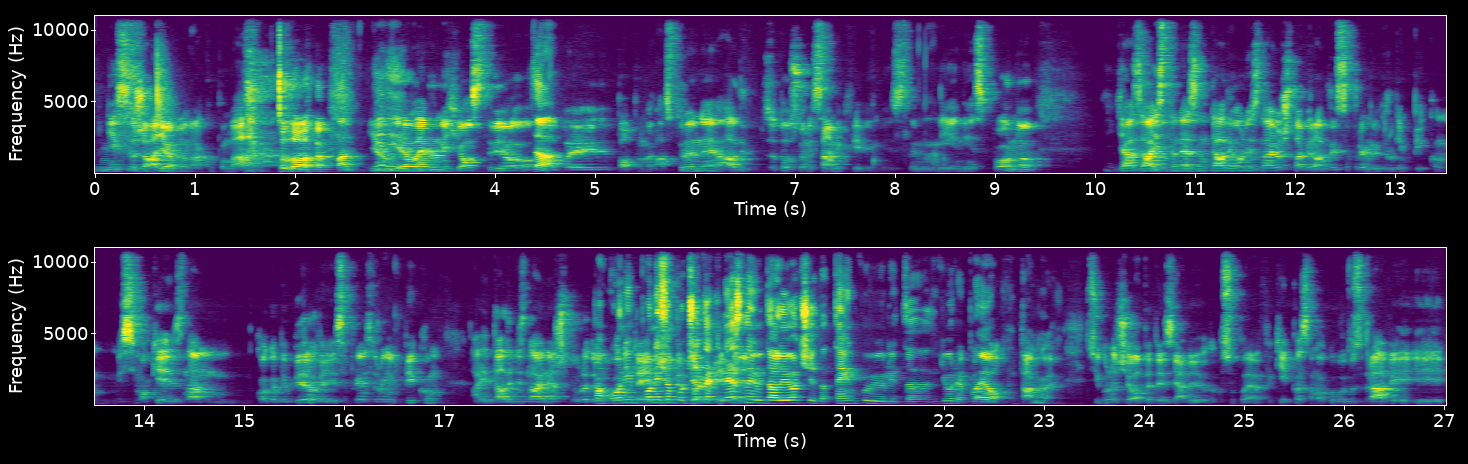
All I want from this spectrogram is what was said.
njih se žaljavam onako pomalo, pa, jer, jer Lebron ih je ostavio da. ovaj, popuno rasturene, ali za to su oni sami krivi, mislim, nije, nije sporno. Ja zaista ne znam da li oni znaju šta bi radili sa prvim ili drugim pikom. Mislim, okej, okay, znam koga bi birali sa prvim i sa drugim pikom, ali da li bi znali nešto da urade pa oni, oni za početak ne znaju da li hoće da tenkuju ili da jure play-off. Tako mm. je. Sigurno će opet da izjavljaju kako su play-off ekipa, samo ako budu zdravi i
